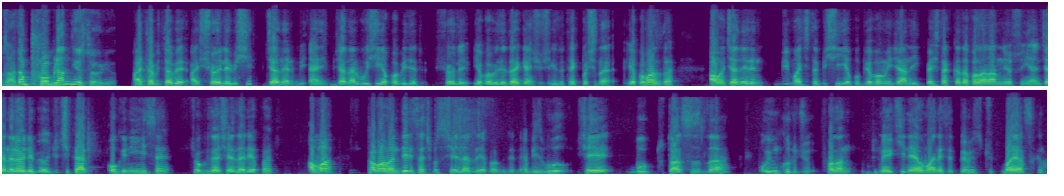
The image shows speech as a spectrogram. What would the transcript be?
zaten problem diye söylüyor. Ay tabii tabii. Ay şöyle bir şey. Caner yani Caner bu işi yapabilir. Şöyle yapabilir derken şu şekilde tek başına yapamaz da ama Caner'in bir maçta bir şey yapıp yapamayacağını ilk 5 dakikada falan anlıyorsun. Yani Caner öyle bir oyuncu. Çıkar o gün iyiyse çok güzel şeyler yapar. Ama tamamen deli saçması şeyler de yapabilir. Yani biz bu şeye bu tutarsızlığa oyun kurucu falan mevkine emanet etmemiz bayağı sıkıntı.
